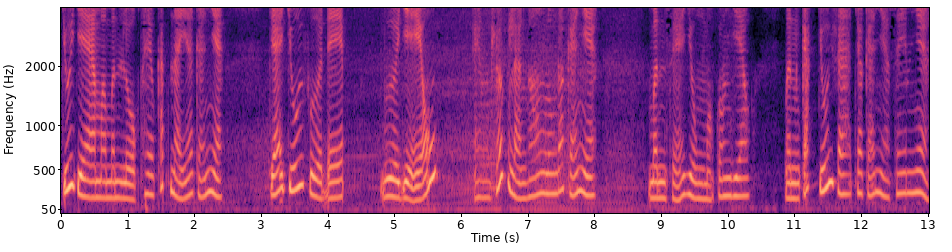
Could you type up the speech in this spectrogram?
Chuối già mà mình luộc theo cách này á cả nhà. Trái chuối vừa đẹp vừa dẻo ăn rất là ngon luôn đó cả nhà. Mình sẽ dùng một con dao mình cắt chuối ra cho cả nhà xem nha.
